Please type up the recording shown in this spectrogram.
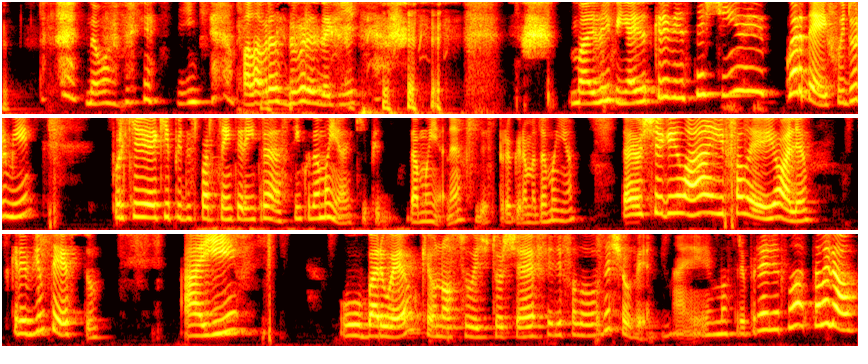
Não é bem assim. Palavras duras aqui. Mas enfim, aí eu escrevi esse textinho e guardei. Fui dormir, porque a equipe do Sport Center entra às 5 da manhã, a equipe da manhã, né? Desse programa da manhã. Daí eu cheguei lá e falei: olha, escrevi um texto. Aí o Baruel, que é o nosso editor-chefe, ele falou: deixa eu ver. Aí eu mostrei pra ele, ele falou: ah, tá legal.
